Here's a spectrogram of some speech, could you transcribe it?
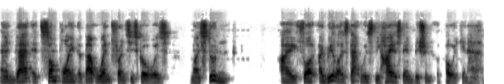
And that at some point, about when Francisco was my student, I thought, I realized that was the highest ambition a poet can have,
